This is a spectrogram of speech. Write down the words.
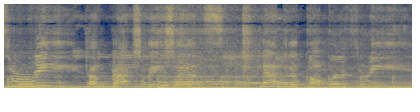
three. Congratulations, candidate number three.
